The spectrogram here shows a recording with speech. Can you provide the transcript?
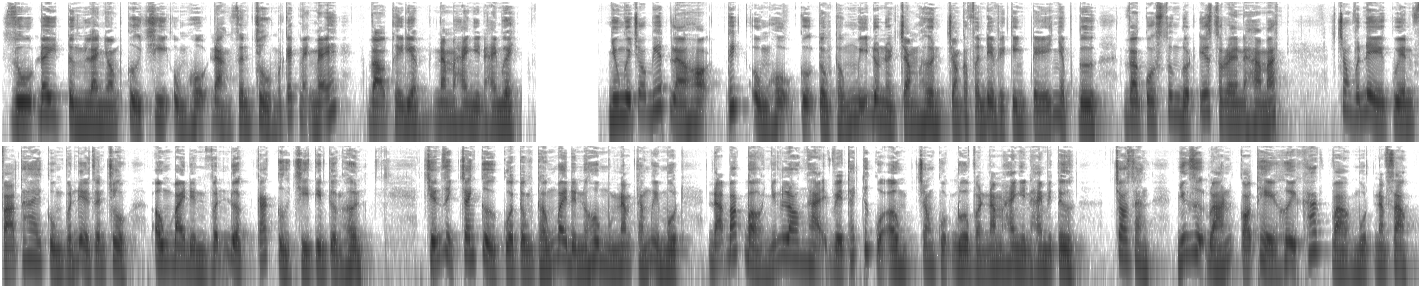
dù đây từng là nhóm cử tri ủng hộ Đảng Dân Chủ một cách mạnh mẽ vào thời điểm năm 2020. Nhiều người cho biết là họ thích ủng hộ cựu Tổng thống Mỹ Donald Trump hơn trong các vấn đề về kinh tế, nhập cư và cuộc xung đột Israel-Hamas – trong vấn đề quyền phá thai cùng vấn đề dân chủ, ông Biden vẫn được các cử tri tin tưởng hơn. Chiến dịch tranh cử của Tổng thống Biden hôm 5 tháng 11 đã bác bỏ những lo ngại về thách thức của ông trong cuộc đua vào năm 2024, cho rằng những dự đoán có thể hơi khác vào một năm sau.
